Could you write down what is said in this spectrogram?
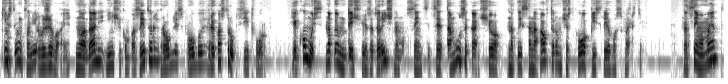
Якимсь дивом клавір виживає, ну а далі інші композитори роблять спроби реконструкції твору. Якомусь, напевно, дещо езотеричному сенсі це та музика, що написана автором частково після його смерті. На цей момент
